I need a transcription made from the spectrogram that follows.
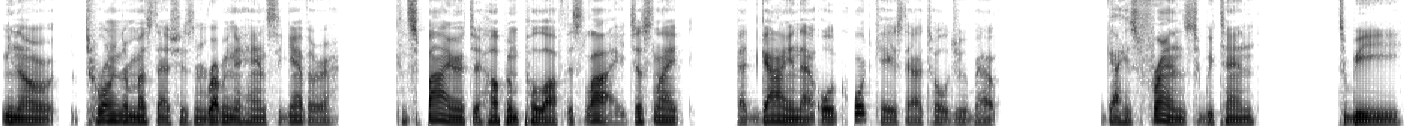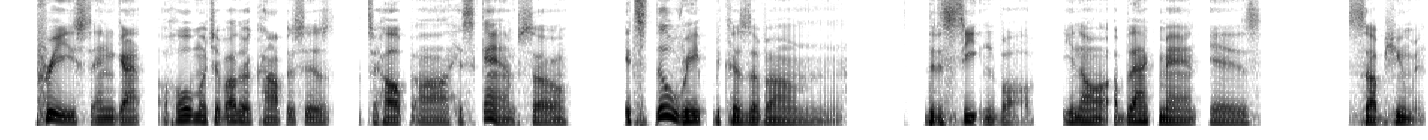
you know, twirling their mustaches and rubbing their hands together, conspire to help him pull off this lie. Just like that guy in that old court case that I told you about, got his friends to pretend to be priests and got a whole bunch of other accomplices to help uh, his scam. So it's still rape because of um the deceit involved. You know, a black man is subhuman.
